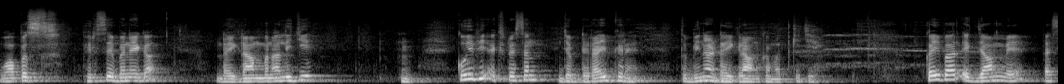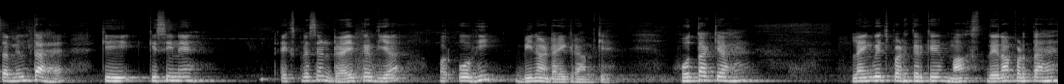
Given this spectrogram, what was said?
वापस फिर से बनेगा। डायग्राम बना लीजिए। हम्म, कोई भी एक्सप्रेशन जब डिराइव करें तो बिना डायग्राम का मत कीजिए। कई बार एग्ज़ाम में ऐसा मिलता है कि किसी ने एक्सप्रेशन ड्राइव कर दिया और वो भी बिना डायग्राम के। होता क्या है? लैंग्वेज पढ़ करके मार्क्स देना पड़ता है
